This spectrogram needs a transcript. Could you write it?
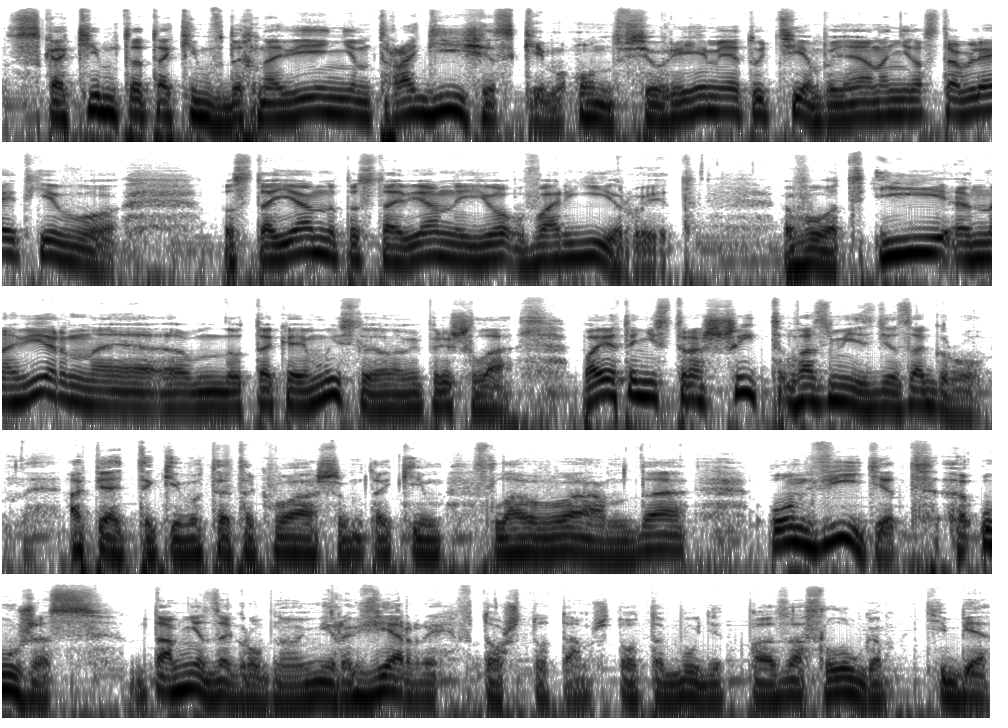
с каким-то таким вдохновением трагическим, он все время эту тему, она не оставляет его, постоянно, постоянно ее варьирует. Вот. И, наверное, вот такая мысль она мне пришла. Поэта не страшит возмездие загробное. Опять-таки, вот это к вашим таким словам, да. Он видит э, ужас. Там нет загробного мира, веры в то, что там что-то будет по заслугам тебе.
